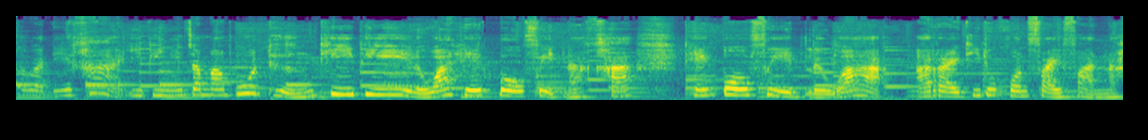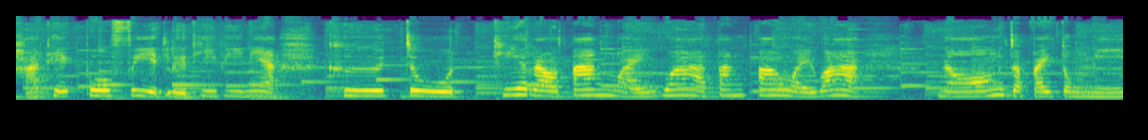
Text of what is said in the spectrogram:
สวัสดีค่ะ EP นี้จะมาพูดถึง TP หรือว่า Take Profit นะคะ Take Profit หรือว่าอะไรที่ทุกคนใฝ่ฝันนะคะ Take Profit หรือ TP เนี่ย คือจุดที่เราตั้งไว้ว่าตั้งเป้าไว้ว่า น้องจะไปตรงนี้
